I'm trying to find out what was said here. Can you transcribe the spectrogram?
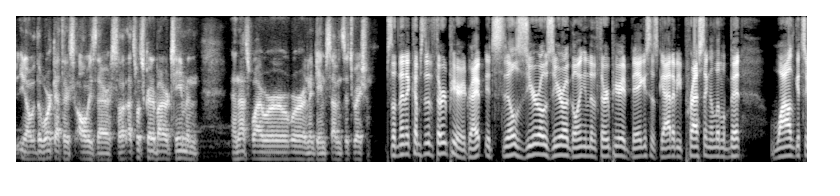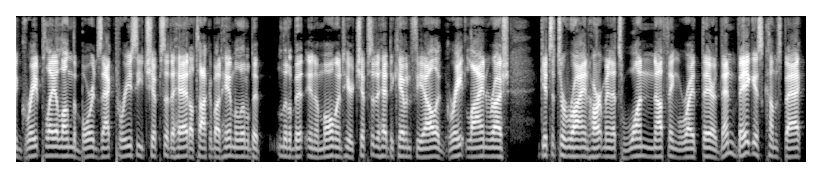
you know the work ethic's always there. So that's what's great about our team, and and that's why we're we're in a game seven situation. So then it comes to the third period, right? It's still 0-0 going into the third period. Vegas has got to be pressing a little bit. Wild gets a great play along the board. Zach Parise chips it ahead. I'll talk about him a little bit, little bit in a moment here. Chips it ahead to Kevin Fiala. Great line rush. Gets it to Ryan Hartman. That's one nothing right there. Then Vegas comes back,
